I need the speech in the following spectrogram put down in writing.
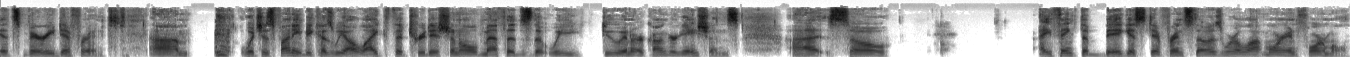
it's very different, um, which is funny because we all like the traditional methods that we do in our congregations. Uh, so I think the biggest difference, though, is we're a lot more informal.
